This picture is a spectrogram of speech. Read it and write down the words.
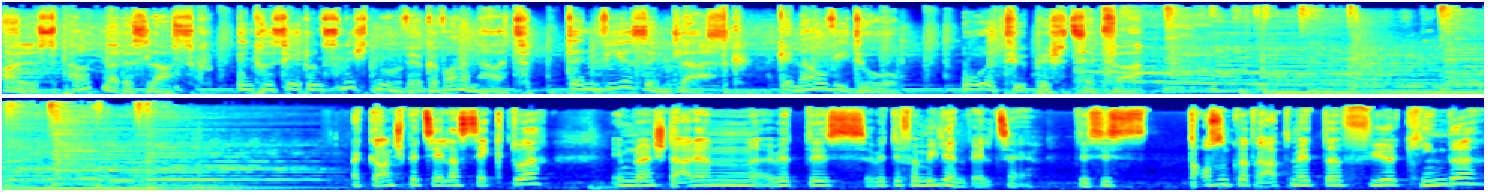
Als Partner des LASK interessiert uns nicht nur, wer gewonnen hat, denn wir sind LASK, genau wie du. Urtypisch Zipfer. Ein ganz spezieller Sektor im neuen Stadion wird, das, wird die Familienwelt sein. Das ist 1000 Quadratmeter für Kinder.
